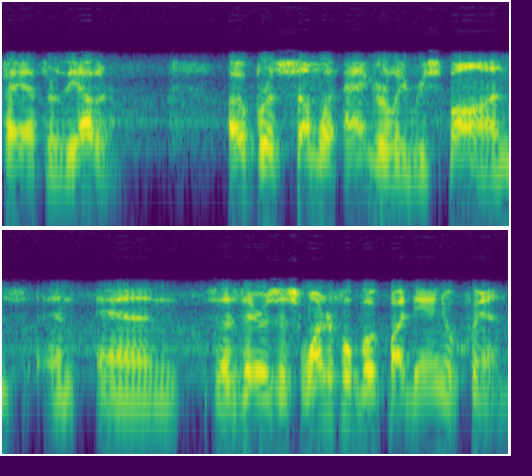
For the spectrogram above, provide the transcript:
path or the other. Oprah somewhat angrily responds and and says there is this wonderful book by Daniel Quinn.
